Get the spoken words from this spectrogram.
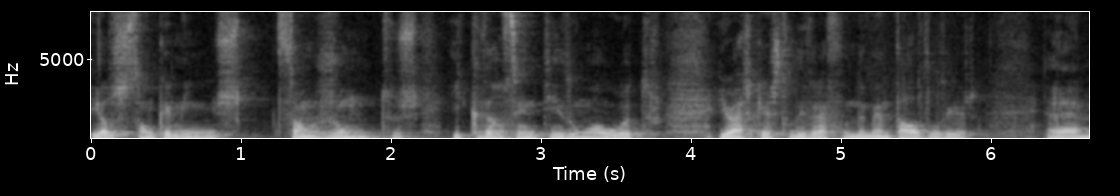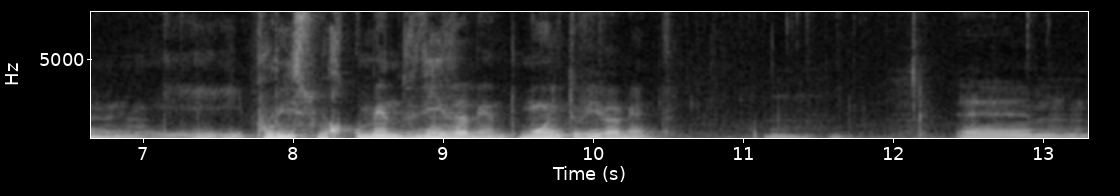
eles são caminhos que são juntos e que dão sentido um ao outro. Eu acho que este livro é fundamental de ler. Um, e, e, por isso o recomendo vivamente, muito vivamente. Hum.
